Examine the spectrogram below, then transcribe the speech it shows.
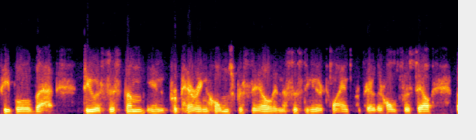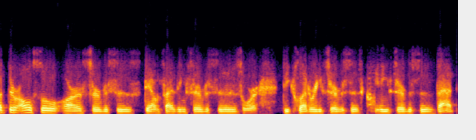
people that do assist them in preparing homes for sale and assisting their clients prepare their homes for sale. But there also are services, downsizing services or decluttering services, cleaning services that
